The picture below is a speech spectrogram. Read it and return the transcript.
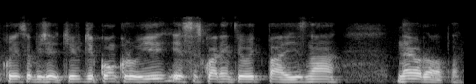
com esse objetivo de concluir esses 48 países na, na Europa.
